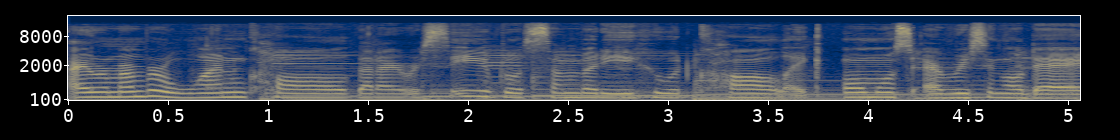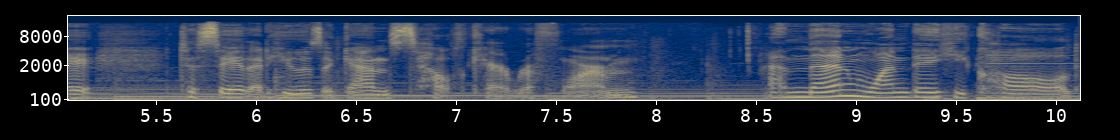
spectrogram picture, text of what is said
I remember one call that I received was somebody who would call like almost every single day to say that he was against healthcare reform. And then one day he called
